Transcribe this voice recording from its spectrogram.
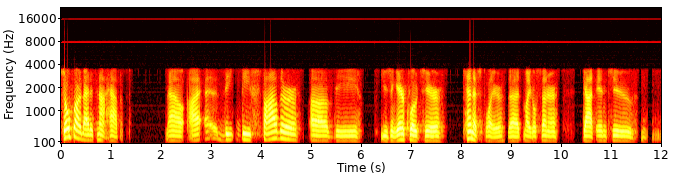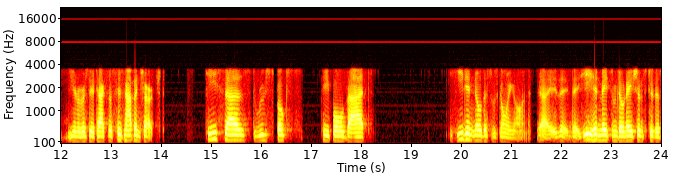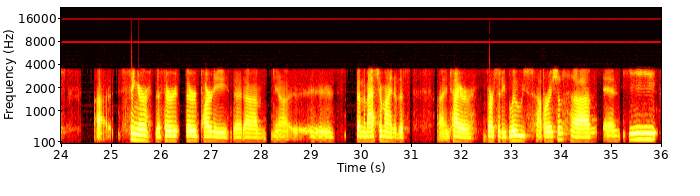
so far that has not happened. Now, I, the the father of the using air quotes here tennis player that Michael Center got into the University of Texas has not been charged. He says through spokespeople that he didn't know this was going on. Uh, that he had made some donations to this uh, singer, the third third party that um, you know has been the mastermind of this uh, entire varsity blues operation. Um, and he,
